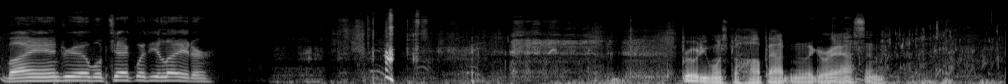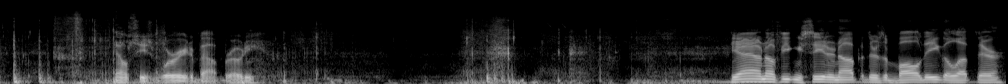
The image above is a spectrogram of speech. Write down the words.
Bye, Andrea. We'll check with you later. Brody wants to hop out into the grass, and Elsie's worried about Brody. Yeah, I don't know if you can see it or not, but there's a bald eagle up there.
